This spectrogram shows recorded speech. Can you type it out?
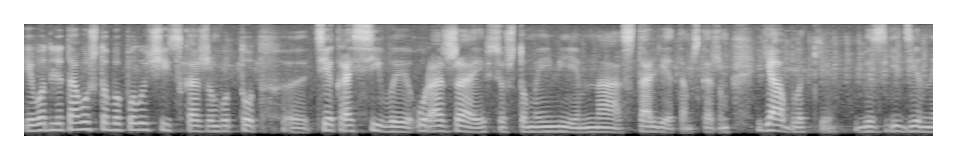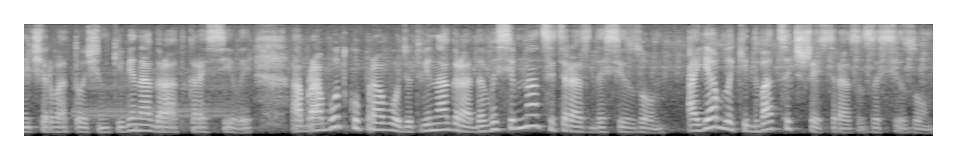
И вот для того, чтобы получить, скажем, вот тот, э, те красивые урожаи, все, что мы имеем на столе, там, скажем, яблоки без единой червоточинки, виноград красивый, обработку проводят винограда 18 раз до сезона, а яблоки 26 раз за сезон.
